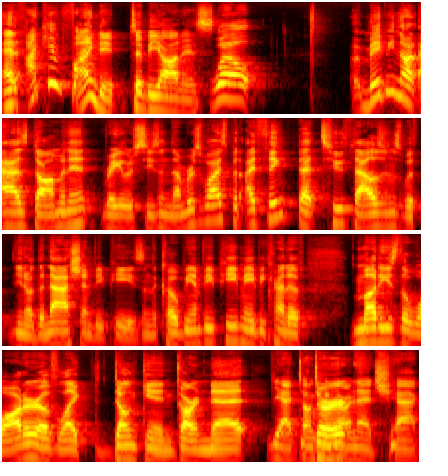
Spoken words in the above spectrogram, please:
And I can't find it, to be honest. Well, maybe not as dominant regular season numbers wise, but I think that 2000s with, you know, the Nash MVPs and the Kobe MVP maybe kind of muddies the water of like Duncan, Garnett, Yeah, Duncan Dirk. Garnett, Shaq.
